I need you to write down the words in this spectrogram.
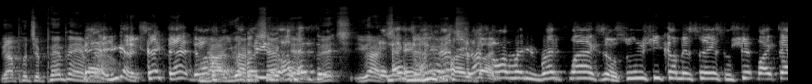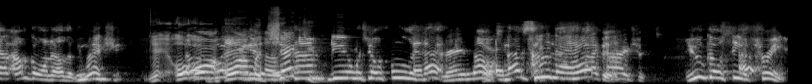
You gotta put your pimp hand Yeah, down. you gotta check that, dog. Nah, you gotta But check you- that, bitch. You gotta and check that, bitch. part That's about already red flags though. As soon as she come and saying some shit like that, I'm going the other mm-hmm. direction. Yeah, or, or, or I'm gonna check Time you. deal with your foolishness, And I- man. No, and I've seen I'm that happen. You go see a shrink.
